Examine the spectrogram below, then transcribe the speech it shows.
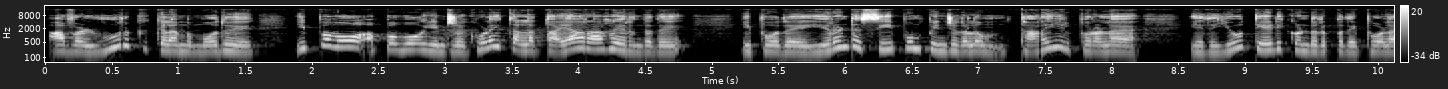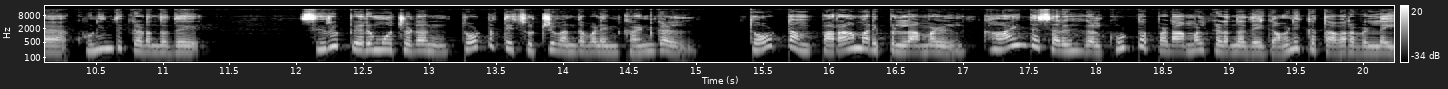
அவள் ஊருக்கு கிளம்பும் போது இப்பவோ அப்பவோ என்று குலை தள்ள தயாராக இருந்தது. இப்போது இரண்டு சீப்பும் பிஞ்சுகளும் தரையில் புரள எதையோ தேடிக்கொண்டிருப்பதைப் போல குனிந்து கிடந்தது. சிறு பெருமூச்சுடன் தோட்டத்தை சுற்றி வந்தவளின் கண்கள் தோட்டம் பராமரிப்பில்லாமல் காய்ந்த சருகுகள் கூட்டப்படாமல் கிடந்ததை கவனிக்க தவறவில்லை.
